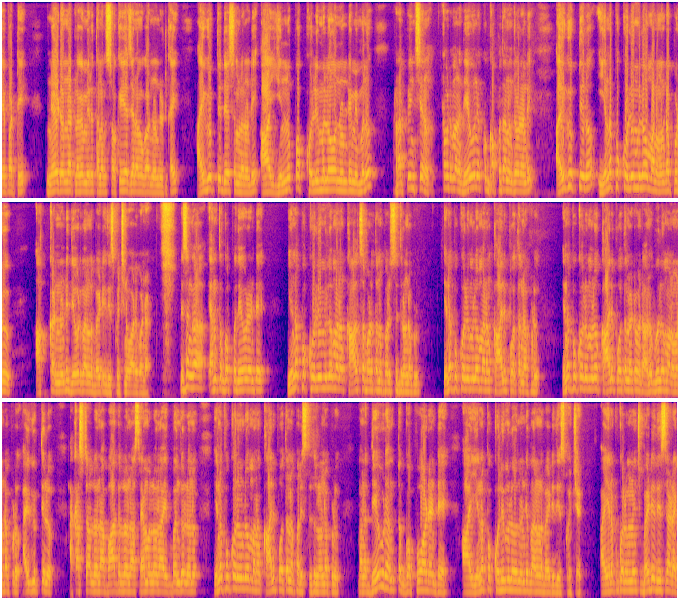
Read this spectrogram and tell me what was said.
చేపట్టి నేడున్నట్లుగా మీరు తనకు స్వకీయ జనముగా నుండుటకై ఐగుప్తి దేశంలో నుండి ఆ ఇనుప కొలిములో నుండి మిమ్మల్ని రప్పించను. కాబట్టి మన దేవుని యొక్క గొప్పతనం చూడండి. ఐగుప్తిలో ఇనప కొలిములో మనం ఉన్నప్పుడు అక్కడి నుండి దేవుడు మనల్ని బయటికి తీసుకొచ్చిన వాడు కొన్నాడు నిజంగా ఎంత గొప్ప దేవుడు అంటే ఇనప కొలిమిలో మనం కాల్చబడుతున్న పరిస్థితులు ఉన్నప్పుడు ఇనప కొలిమిలో మనం కాలిపోతున్నప్పుడు ఇనప కొలిమిలో కాలిపోతున్నటువంటి అనుభవంలో మనం ఉన్నప్పుడు ఐగుప్తిలో ఆ కష్టాల్లో నా బాధల్లో నా శ్రమల్లో నా ఇబ్బందుల్లోనూ ఇనప కొలిమిలో మనం కాలిపోతున్న పరిస్థితులు ఉన్నప్పుడు మన దేవుడు ఎంత గొప్పవాడంటే ఆ ఇనప కొలిమిలో నుండి మనల్ని బయట తీసుకొచ్చాడు. ఆ ఇనప కొలిమి నుంచి బయట తీసినాడు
